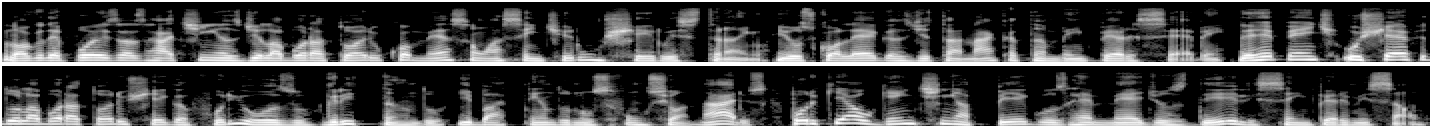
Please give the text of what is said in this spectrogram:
Logo depois, as ratinhas de laboratório começam a sentir um cheiro estranho e os colegas de Tanaka também percebem. De repente, o chefe do laboratório chega furioso, gritando e batendo nos funcionários porque alguém tinha pego os remédios dele sem permissão.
